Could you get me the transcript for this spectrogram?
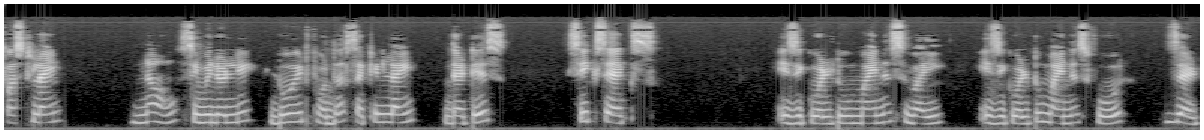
first line. Now similarly do it for the second line that is 6x is equal to minus y is equal to minus 4z.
